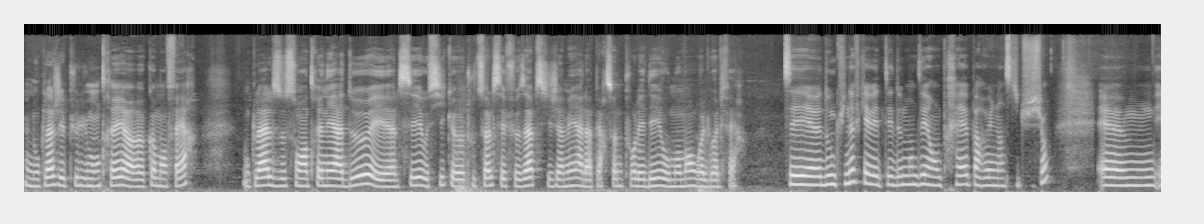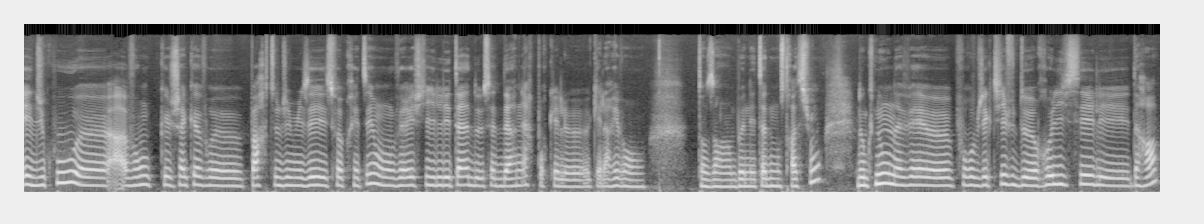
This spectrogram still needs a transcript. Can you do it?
Donc là, j'ai pu lui montrer comment faire. Donc là, elles se sont entraînées à deux et elle sait aussi que toute seule, c'est faisable si jamais elle a personne pour l'aider au moment où elle doit le faire. C'est euh, donc une œuvre qui avait été demandée en prêt par une institution. Euh, et du coup, euh, avant que chaque œuvre parte du musée et soit prêtée, on vérifie l'état de cette dernière pour qu'elle qu'elle arrive dans un bon état de monstration. Donc nous, on avait pour objectif de relisser les draps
